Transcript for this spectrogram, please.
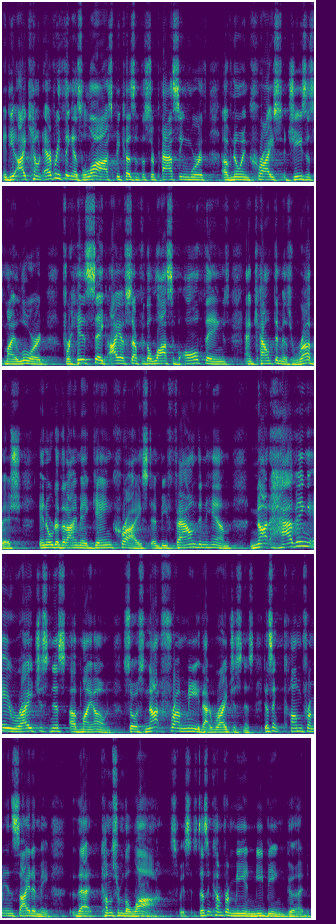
Indeed, I count everything as lost because of the surpassing worth of knowing Christ Jesus my Lord. For his sake, I have suffered the loss of all things and count them as rubbish in order that I may gain Christ and be found in him, not having a righteousness of my own. So it's not from me, that righteousness. It doesn't come from inside of me, that comes from the law. It doesn't come from me and me being good,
